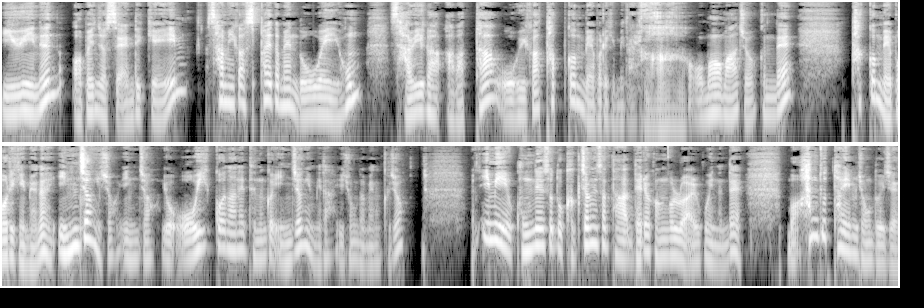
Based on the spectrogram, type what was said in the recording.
2위는 어벤져스 엔드게임, 3위가 스파이더맨 노 웨이 홈, 4위가 아바타, 5위가 탑건 매버릭입니다. 이야, 어마어마하죠. 근데 탑건 매버릭이면은 인정이죠. 인정. 요 5위권 안에 드는 거 인정입니다. 이 정도면 그죠? 이미 국내에서도 극장에서 다 내려간 걸로 알고 있는데 뭐 한두 타임 정도 이제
